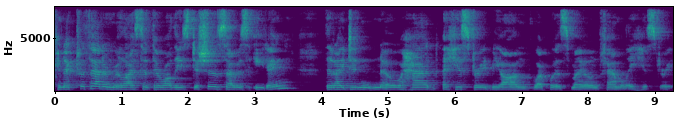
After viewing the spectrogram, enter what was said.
connect with that and realize that there were all these dishes I was eating that I didn't know had a history beyond what was my own family history.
